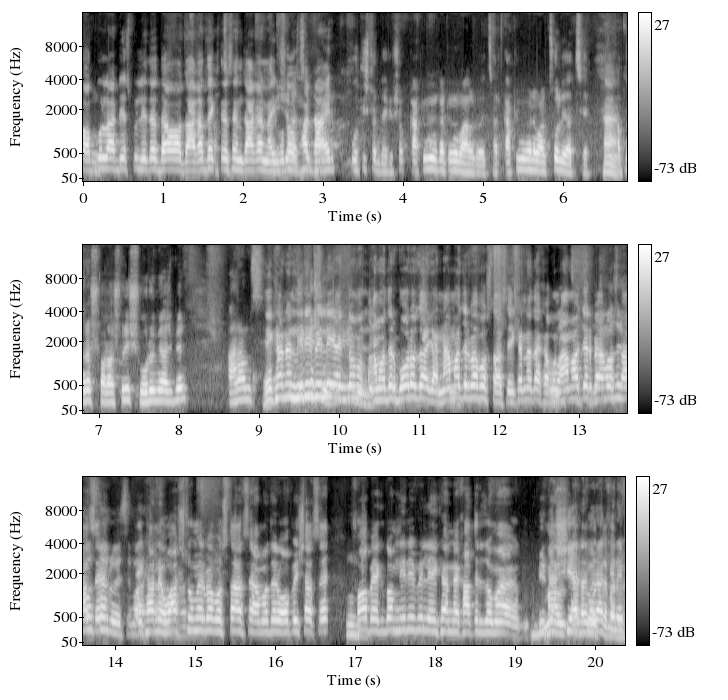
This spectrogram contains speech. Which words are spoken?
সবগুলা ডিসপ্লেতে দেওয়া জায়গা দেখতেছেন জায়গা নাই কোথাও থাকা প্রতিষ্ঠান দেখে সব কার্টুন কার্টুন মাল রয়েছে আর কার্টুন মানে মাল চলে যাচ্ছে। হ্যাঁ। আপনারা সরাসরি শোরুমে আসবেন আরামসে এখানে নিরিবিলি একদম আমাদের বড় জায়গা নামাজের ব্যবস্থা আছে এখানে দেখাবো। নামাজের ব্যবস্থা আছে। এখানে ওয়াশরুমের ব্যবস্থা আছে আমাদের অফিস আছে সব একদম নিরিবিলি এখানে খাতির জমা ভিডিও মাল শেয়ার করে রাখেন এই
